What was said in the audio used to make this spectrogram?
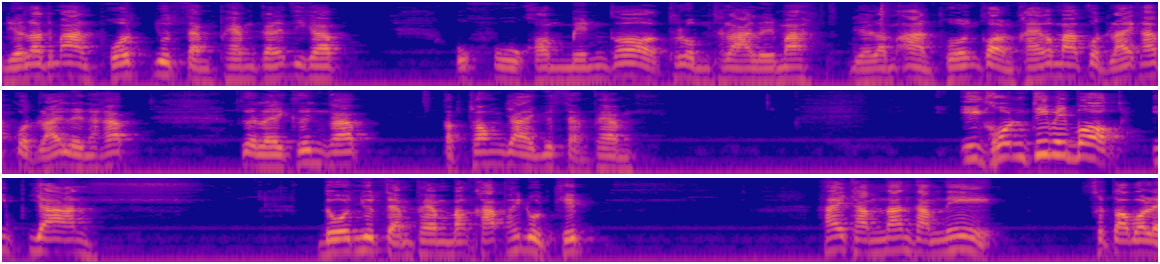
เดี๋ยวเราจะมาอ่านโพสต์หยุดแซมแพมกันนะสิครับโอ้โหคอมเมนต์ก็ถล่มทลายเลยมา เดี๋ยวเราอ่านโพสต์ก่อนใครเข้ามากดไลค์ครับ กดไลค์เลยนะครับ เกิดอะไรขึ้นครับ กับช่องใหญ่หยุดแซมแพมอีกคนที่ไม่บอกอิบยาน โดนหยุดแซมแพมบังคับให้ดูดคลิป ให้ทำนั่นทำนี่สตอเบอแหล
